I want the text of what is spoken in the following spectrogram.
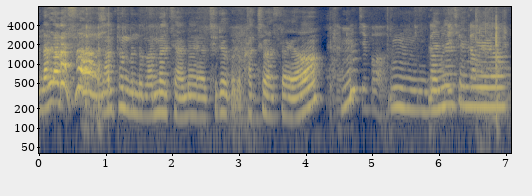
날라갔어. 남편분도 만만치 않아요. 주력으로 같이 왔어요. 응? 찝어 음, 몇 년생이에요?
